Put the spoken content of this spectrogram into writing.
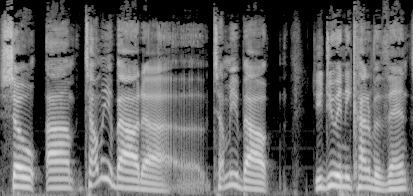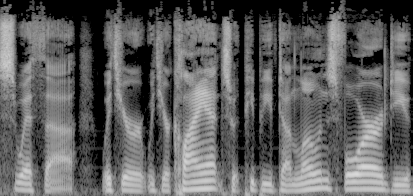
So um, tell me about uh, tell me about do you do any kind of events with uh, with your with your clients with people you've done loans for do you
